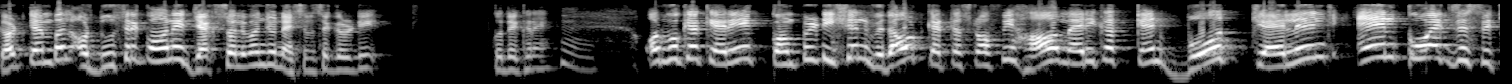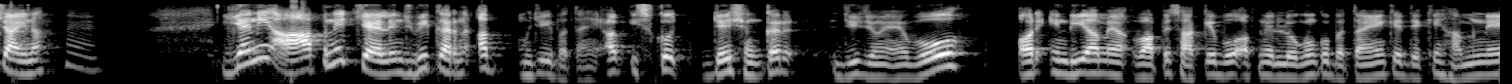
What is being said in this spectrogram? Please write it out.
कर्ट कैम्बल और दूसरे कौन है? जैक सोलिवन जो नेशनल सिक्योरिटी को देख रहे हैं। और वो क्या कह रहे हैं? Competition without catastrophe how America can both challenge and coexist with China यानी आपने चैलेंज भी करना। अब मुझे बताएँ अब इसको जयशंकर जी जो हैं वो और इंडिया में वापस आके वो अपने लोगों को बताएँ कि देखें हमने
